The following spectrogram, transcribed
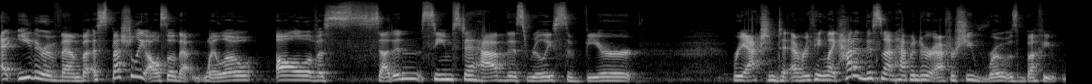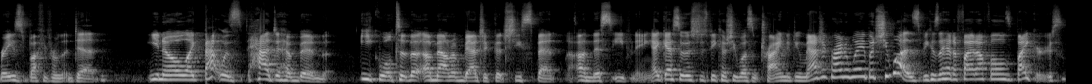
at either of them, but especially also that Willow, all of a sudden seems to have this really severe reaction to everything. Like, how did this not happen to her after she rose Buffy, raised Buffy from the dead? You know, like that was had to have been equal to the amount of magic that she spent on this evening. I guess it was just because she wasn't trying to do magic right away, but she was because they had to fight off all those bikers.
